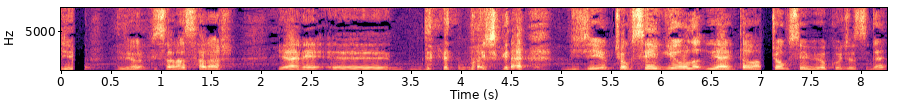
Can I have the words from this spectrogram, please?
diyor? Diyorum ki sana sarar. Yani e, başka bir şey yok. Çok sevgi ola, yani tamam çok seviyor kocasını.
